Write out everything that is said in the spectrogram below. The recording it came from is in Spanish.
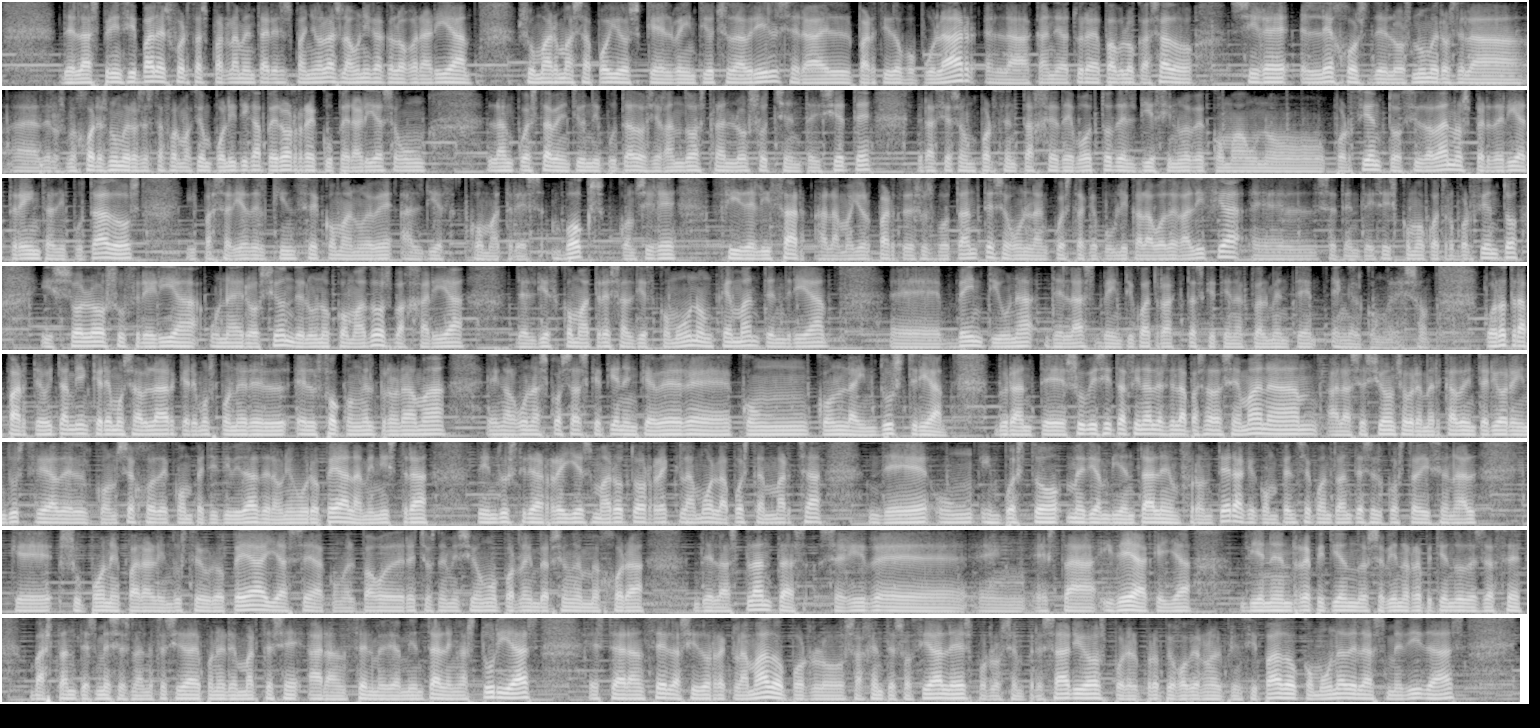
De las principales fuerzas parlamentarias españolas, la única que lograría sumar más apoyos que el 28 de abril será el Partido Popular. La candidatura de Pablo Casado sigue lejos de los números de, eh, de los mejores números de esta formación política, pero recuperaría, según la encuesta, 21 diputados, llegando hasta los 87, gracias a un porcentaje de voto del 19,1%. Ciudadanos perdería 30 diputados y pasaría del 15,9 al 10,3. Vox consigue fidelizar a la mayor parte de sus votantes, según la encuesta que publica La Voz de Galicia, el 76,4%, y solo sufriría una erosión del 1,2, bajaría del 10,3 al 10,1, aunque mantendría 21 eh, de las 24 actas que tiene actualmente en el Congreso. Por otra parte, hoy también queremos hablar, queremos poner el, foco en el programa en algunas cosas que tienen que ver eh, con, con, la industria. Durante su visita a finales de la pasada semana a la sesión sobre mercado interior e industria del Consejo de Competitividad de la Unión Europea, la ministra de Industria Reyes Maroto reclamó la puesta en marcha de un impuesto medioambiental en frontera que compense cuanto antes el coste adicional que supone para la industria europea, ya sea con el pago de derechos de emisión o por la inversión en mejora de las plantas, seguir eh, en esta idea que ya vienen repitiendo, se viene repitiendo desde hace bastantes meses la necesidad de poner en marcha ese arancel medioambiental en Asturias. Este arancel ha sido reclamado por los agentes sociales, por los empresarios, por el propio gobierno del Principado como una de las medidas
